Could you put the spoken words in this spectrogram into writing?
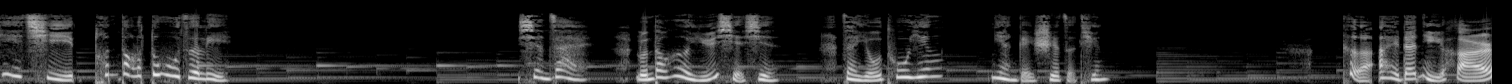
一起吞到了肚子里。现在轮到鳄鱼写信，再由秃鹰念给狮子听。可爱的女孩儿，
